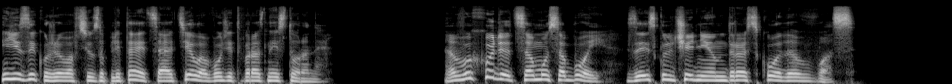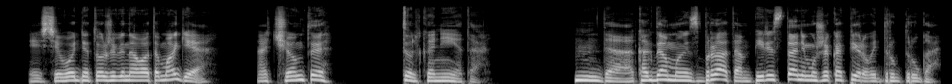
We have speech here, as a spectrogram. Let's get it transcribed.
Язык уже вовсю заплетается, а тело водит в разные стороны. Выходит, само собой, за исключением дресс-кода в вас. И сегодня тоже виновата магия? О чем ты? Только не это. Да, когда мы с братом перестанем уже копировать друг друга.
